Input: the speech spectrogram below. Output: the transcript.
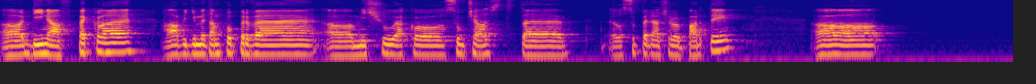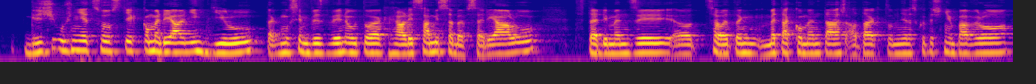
uh, Dina v pekle a vidíme tam poprvé uh, Mišu jako součást té uh, Supernatural Party. Uh, když už něco z těch komediálních dílů, tak musím vyzdvihnout to, jak hráli sami sebe v seriálu, v té dimenzi, eh, celý ten metakomentář a tak, to mě neskutečně bavilo.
